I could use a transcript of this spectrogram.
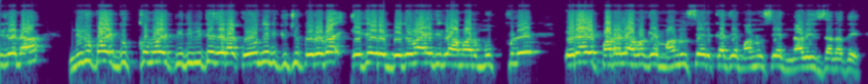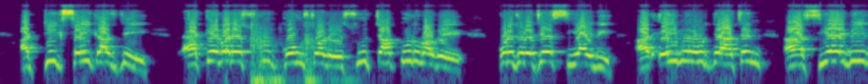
নিলে না নিরুপায় দুঃখময় পৃথিবীতে যারা কোনোদিন কিছু পেল না, এদের বেদনায় দিলে আমার মুখ খুলে, এরাই পাঠালে আমাকে মানুষের কাছে মানুষের নালিশ জানাতে। আর ঠিক সেই কাজটি একেবারে সুকৌশলে সুচাতুর ভাবে করে চলেছে সিআইবি আর এই মুহূর্তে আছেন সিআইবির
